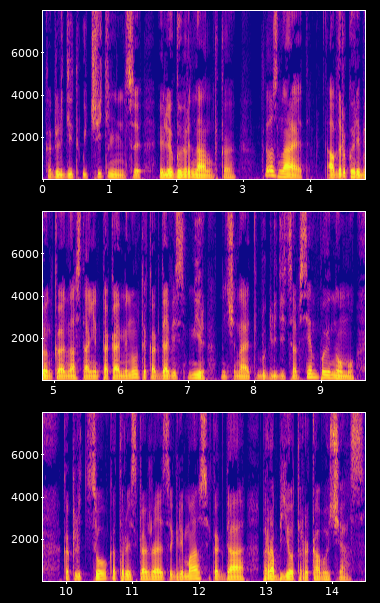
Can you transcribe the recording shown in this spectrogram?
как глядит учительница или гувернантка? Кто знает, а вдруг у ребенка настанет такая минута, когда весь мир начинает выглядеть совсем по-иному, как лицо, которое искажается гримасой, когда пробьет роковой час.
